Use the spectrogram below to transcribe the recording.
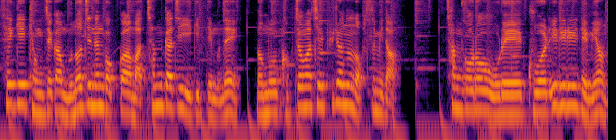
세계 경제가 무너지는 것과 마찬가지이기 때문에 너무 걱정하실 필요는 없습니다. 참고로 올해 9월 1일이 되면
